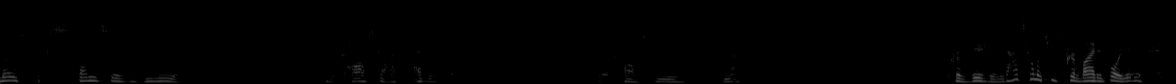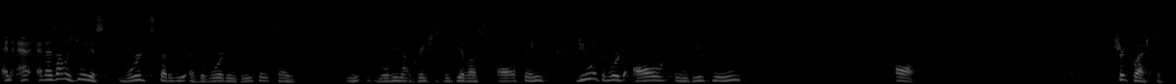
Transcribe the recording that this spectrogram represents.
most expensive meal because it cost God everything and it cost you nothing provision. That's how much he's provided for you. And, and as I was doing a word study of the word in Greek, when it says, Will he not graciously give us all things? Do you know what the word all in Greek means? All. Trick question.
